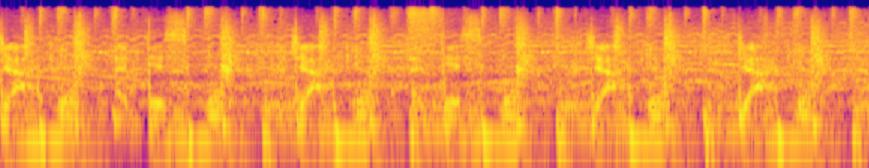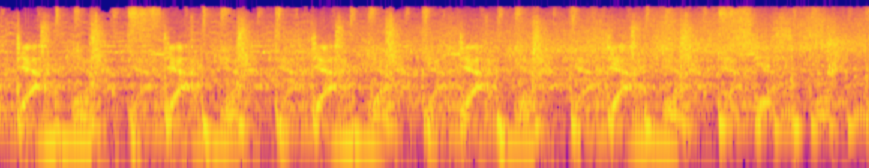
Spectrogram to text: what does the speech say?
jockey, a disc jockey, a disc jockey, jockey, jockey, jockey, jockey, jockey, jockey, a disc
